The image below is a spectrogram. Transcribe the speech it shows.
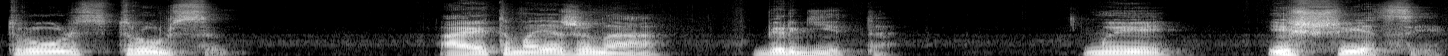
Трульс Трульсен, а это моя жена Бергитта. Мы из Швеции.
